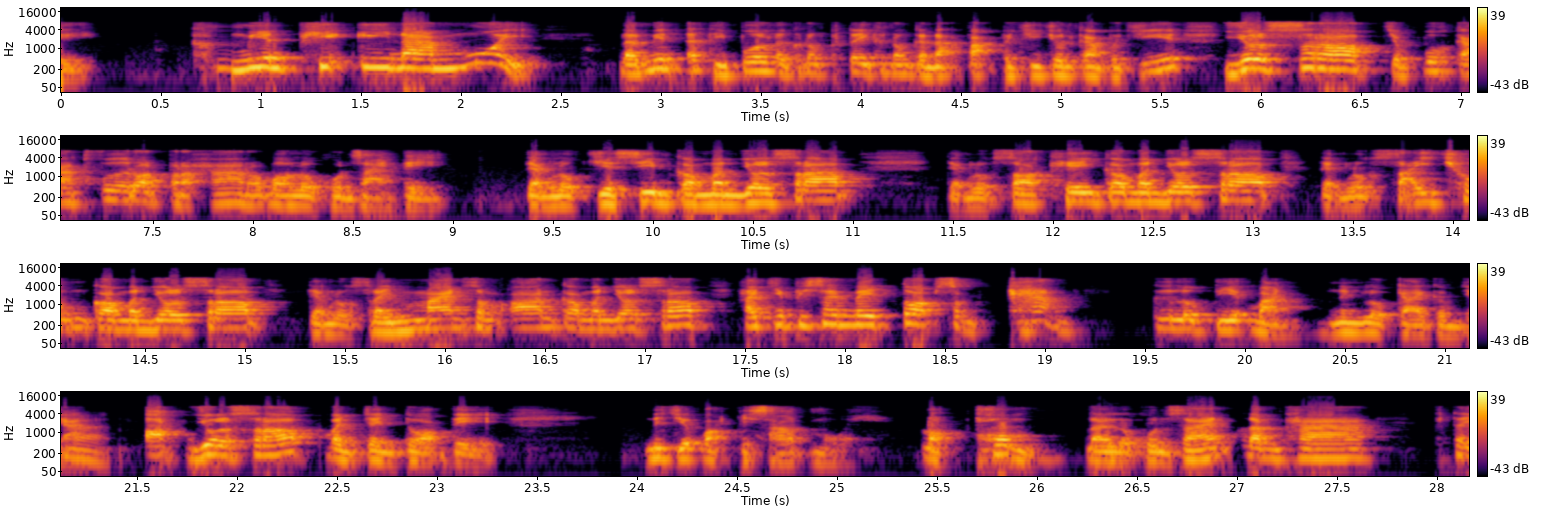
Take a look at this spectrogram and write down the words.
ទេគ្មានភៀកគីណាមួយដែលមានឥទ្ធិពលនៅក្នុងផ្ទៃក្នុងគណៈបកប្រជាជនកម្ពុជាយល់ស្របចំពោះការធ្វើរដ្ឋប្រហាររបស់លោកហ៊ុនសែនទេទាំងលោកជាស៊ីមក៏មិនយល់ស្របទាំងលោកសខេងក៏មិនយល់ស្របទាំងលោកសៃឈុងក៏មិនយល់ស្របទាំងលោកស្រីម៉ែនសំអនក៏មិនយល់ស្របហើយជាពិសេសមេតបសំខាន់ គឺលោកទាបាញ់និងលោកកែកំយ៉ាអត់យល់ស្របបញ្ចេញតបទេនេះជាបទពិសោធន៍មួយដកធំដែលលោកហ៊ុនសែនដឹងថាផ្ទៃ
